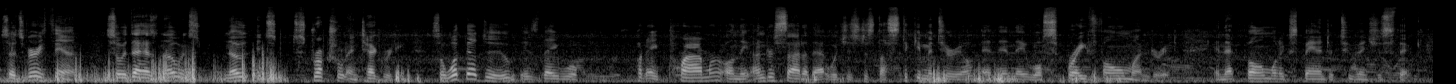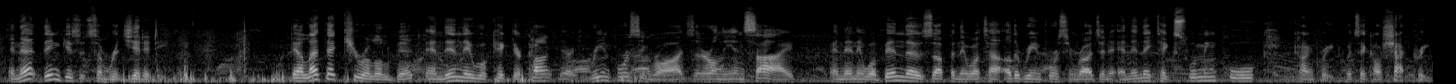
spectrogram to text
So it's very thin, so it has no no structural integrity. So what they'll do is they will put a primer on the underside of that, which is just a sticky material, and then they will spray foam under it, and that foam will expand to two inches thick, and that then gives it some rigidity. They'll let that cure a little bit, and then they will take their, con- their reinforcing rods that are on the inside, and then they will bend those up, and they will tie other reinforcing rods in it, and then they take swimming pool concrete, which they call shotcrete,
